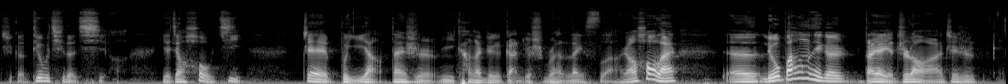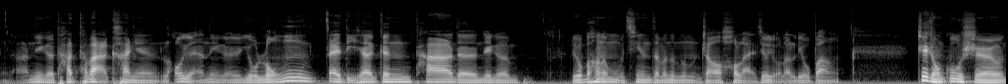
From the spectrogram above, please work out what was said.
这个丢弃的弃啊，也叫后继，这不一样。但是你看看这个感觉是不是很类似啊？然后后来，呃，刘邦那个大家也知道啊，这是。啊，那个他他爸看见老远那个有龙在底下跟他的那个刘邦的母亲怎么怎么怎么着，后来就有了刘邦。这种故事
